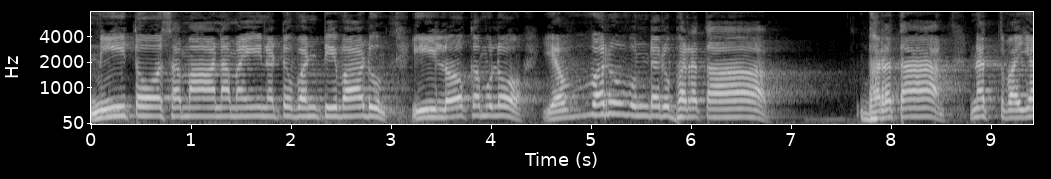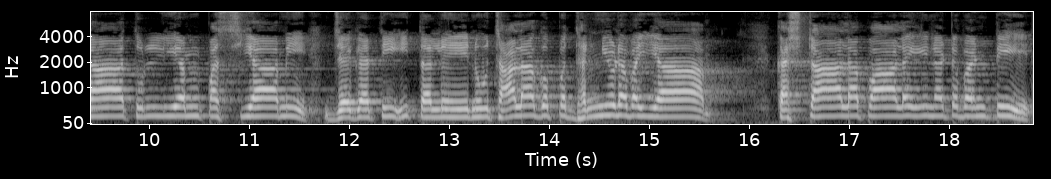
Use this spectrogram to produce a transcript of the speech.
నీతో సమానమైనటువంటి వాడు ఈ లోకములో ఎవ్వరూ ఉండరు భరత. భరత నత్వయా తుల్యం పశ్యామి జగతి తలే నువ్వు చాలా గొప్ప ధన్యుడవయ్యా. కష్టాల పాలైనటువంటి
